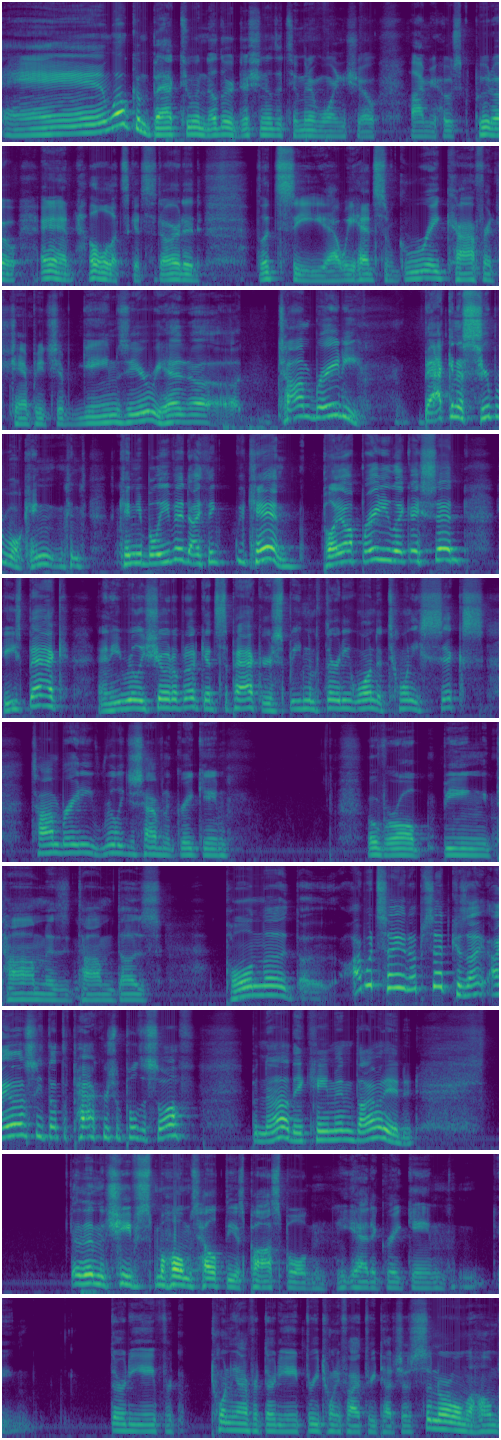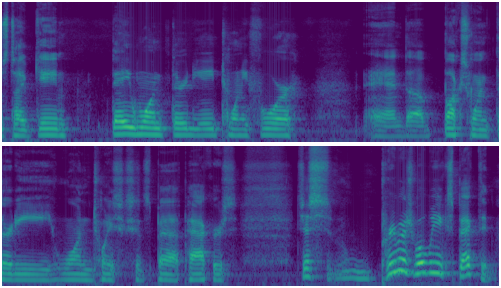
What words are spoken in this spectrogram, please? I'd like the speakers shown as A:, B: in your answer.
A: And welcome back to another edition of the Two Minute Warning Show. I'm your host, Caputo, and oh, let's get started. Let's see, uh, we had some great conference championship games here. We had uh, Tom Brady back in a Super Bowl. Can can you believe it? I think we can. Playoff Brady, like I said, he's back, and he really showed up against the Packers, beating them 31 to 26. Tom Brady really just having a great game overall being Tom as Tom does, pulling the, uh, I would say an upset because I, I honestly thought the Packers would pull this off. But no, they came in and dominated. And then the Chiefs, Mahomes healthy as possible, and he had a great game. 38 for 29 for 38, 325, three touches. It's a normal Mahomes type game. They won 38 24, and uh, Bucks won 31 26 against Packers just pretty much what we expected.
